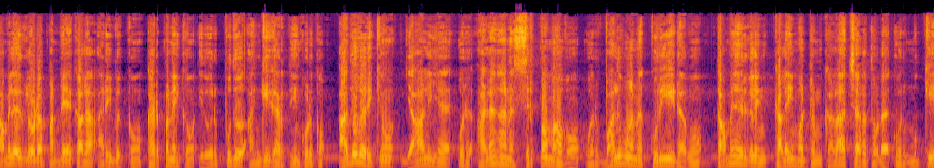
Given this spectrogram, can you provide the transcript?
தமிழர்களோட பண்டைய கால அறிவுக்கும் கற்பனைக்கும் இது ஒரு புது அங்கீகாரத்தையும் கொடுக்கும். அது வரைக்கும் யாழிய ஒரு அழகான சிற்பமாகவும் ஒரு வலுவான குறியீடாவும் தமிழர்களின் கலை மற்றும் கலாச்சாரத்தோட ஒரு முக்கிய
